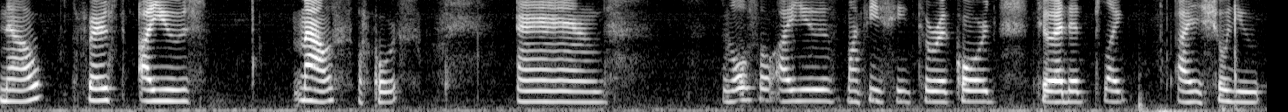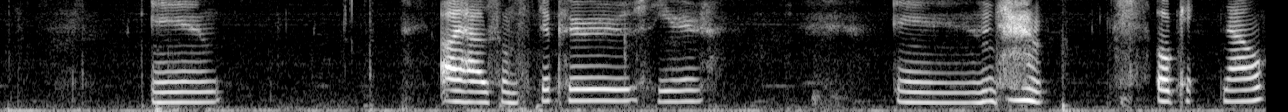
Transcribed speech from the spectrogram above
now first I use mouse, of course, and and also I use my PC to record to edit like I showed you. And I have some stickers here. And okay now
